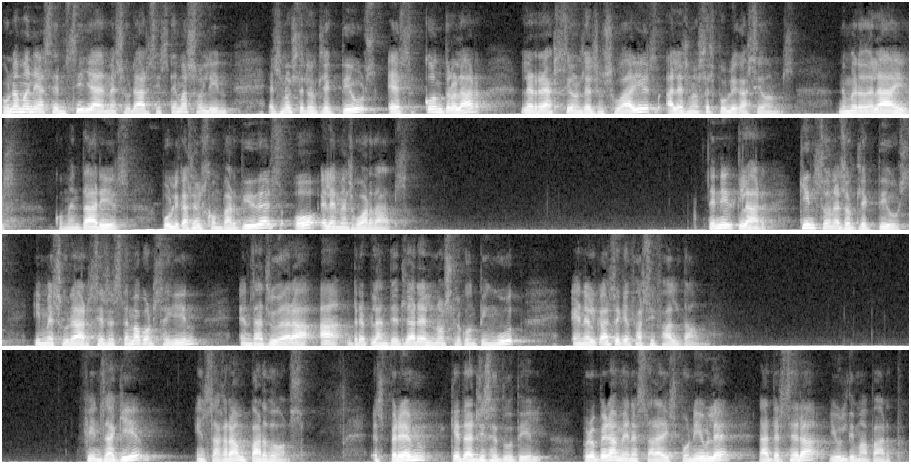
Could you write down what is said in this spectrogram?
Una manera senzilla de mesurar si estem assolint els nostres objectius és controlar les reaccions dels usuaris a les nostres publicacions, número de likes, comentaris, publicacions compartides o elements guardats. Tenir clar quins són els objectius i mesurar si els estem aconseguint ens ajudarà a replantejar el nostre contingut en el cas de que faci falta. Fins aquí Instagram part 2. Esperem que t'hagi estat útil. Properament estarà disponible la tercera i última part.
